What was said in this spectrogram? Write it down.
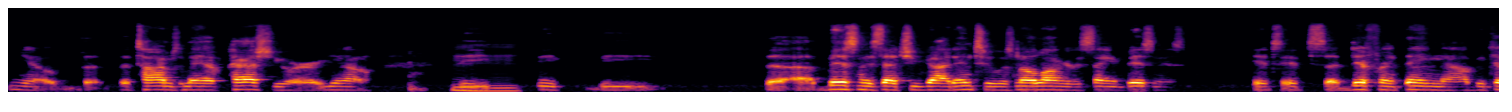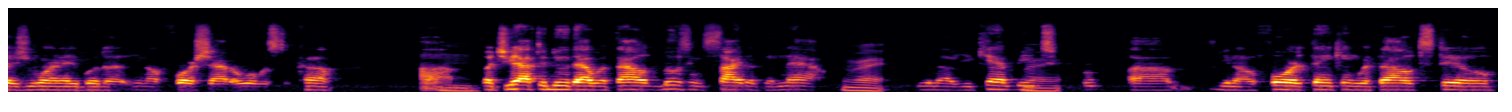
you know the, the times may have passed you or you know the Mhm. the the the uh, business that you got into is no longer the same business it's it's a different thing now because you weren't able to you know foreshadow what was to come um, Mm. but you have to do that without losing sight of the now Right. you know, you can't be, Right. too, um, you know, forward thinking without still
